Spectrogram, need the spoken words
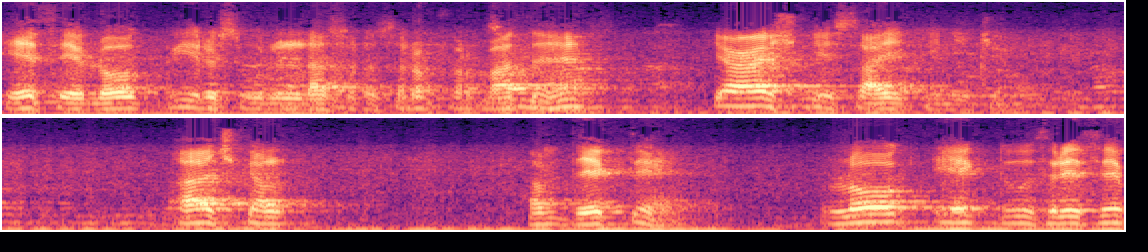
ایسے لوگ بھی رسول اللہ صلی اللہ علیہ وسلم فرماتے ہیں کہ عائش کے سائے کے نیچے ہوں گے۔ آج کل ہم دیکھتے ہیں، لوگ ایک دوسرے سے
